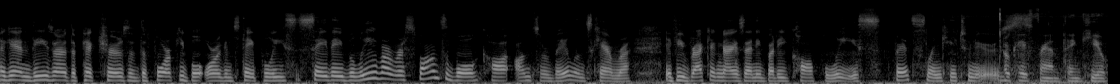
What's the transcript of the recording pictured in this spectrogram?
Again, these are the pictures of the four people Oregon State Police say they believe are responsible caught on surveillance camera. If you recognize anybody, call police. Frances Lin, K2 News. Okay, Fran, thank you.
